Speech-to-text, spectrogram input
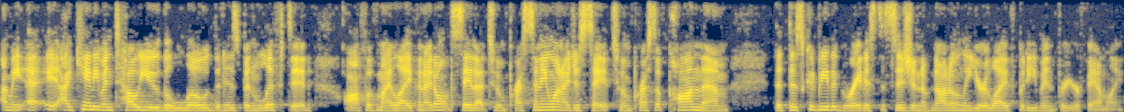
I mean I, I can't even tell you the load that has been lifted off of my life. And i don't say that to impress anyone. I just say it to impress upon them that this could be the greatest decision of not only your life but even for your family.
